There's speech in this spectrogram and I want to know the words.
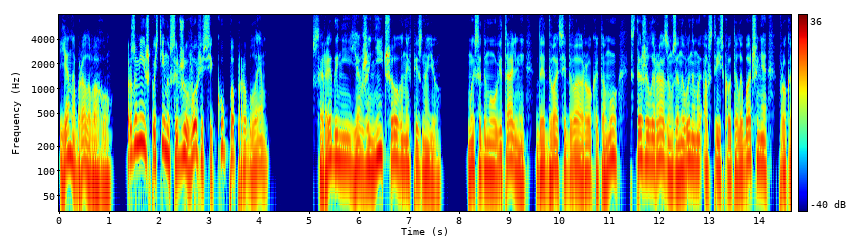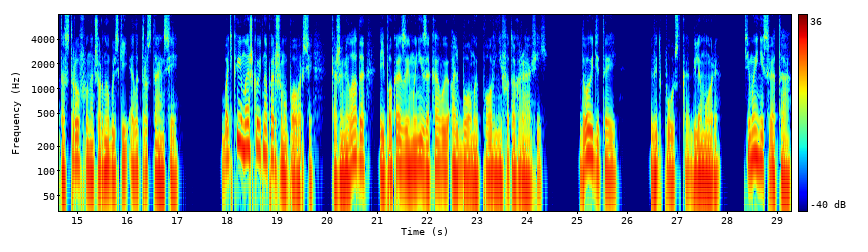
я набрала вагу. Розумієш, постійно сиджу в офісі купа проблем. Всередині я вже нічого не впізнаю. Ми сидимо у вітальні, де 22 роки тому стежили разом за новинами австрійського телебачення про катастрофу на Чорнобильській електростанції. Батьки мешкають на першому поверсі, каже Мілада і показує мені за кавою альбоми, повні фотографій. Двоє дітей, відпустка біля моря, сімейні свята.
